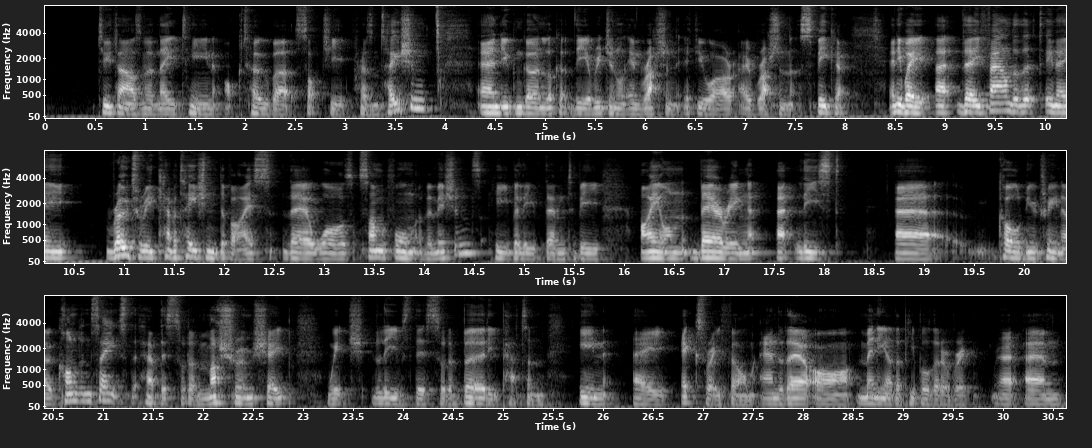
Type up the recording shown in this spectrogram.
2018 October Sochi presentation. And you can go and look at the original in Russian if you are a Russian speaker. Anyway, uh, they found that in a rotary cavitation device, there was some form of emissions. He believed them to be ion bearing at least uh, cold neutrino condensates that have this sort of mushroom shape, which leaves this sort of birdie pattern in a X-ray film. And there are many other people that have uh, um,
